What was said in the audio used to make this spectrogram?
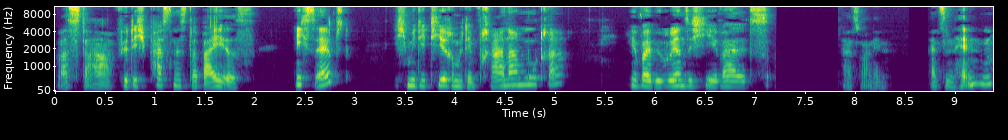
was da für dich passendes dabei ist. Ich selbst, ich meditiere mit dem Prana Mudra. Hierbei berühren sich jeweils, also an den einzelnen Händen,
